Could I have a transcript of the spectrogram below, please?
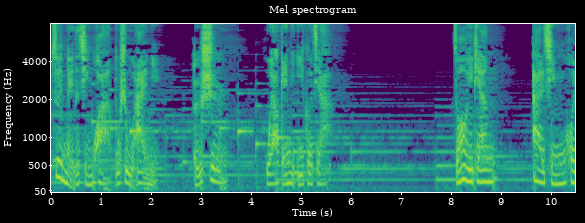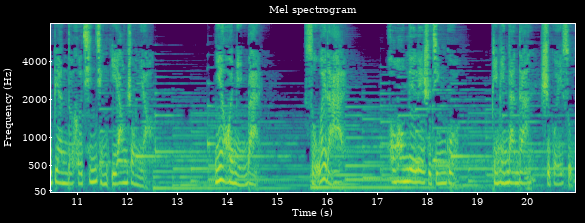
最美的情话不是“我爱你”，而是“我要给你一个家”。总有一天，爱情会变得和亲情一样重要。你也会明白，所谓的爱，轰轰烈烈是经过，平平淡淡是归宿。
